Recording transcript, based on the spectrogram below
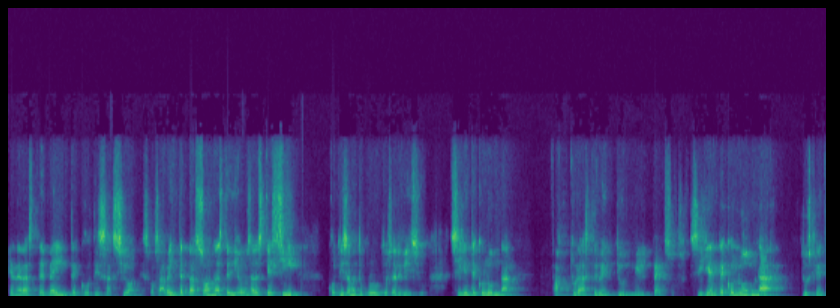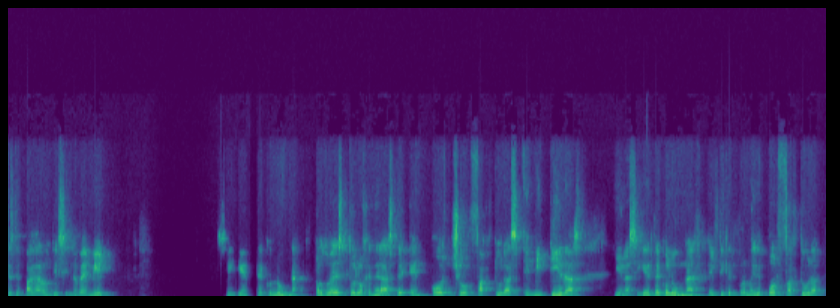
generaste 20 cotizaciones. O sea, 20 personas te dijeron, ¿sabes qué? Sí, cotízame tu producto o servicio. Siguiente columna, facturaste 21 mil pesos. Siguiente columna, tus clientes te pagaron 19 mil. Siguiente columna. Todo esto lo generaste en ocho facturas emitidas y en la siguiente columna el ticket promedio por factura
